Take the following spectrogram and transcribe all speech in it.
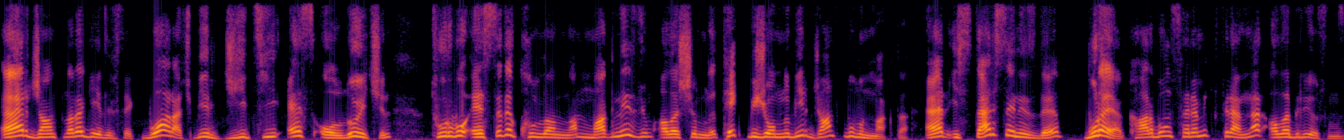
Eğer jantlara gelirsek bu araç bir GTS olduğu için Turbo S'te de kullanılan magnezyum alaşımlı tek bijonlu bir jant bulunmakta. Eğer isterseniz de buraya karbon seramik frenler alabiliyorsunuz.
